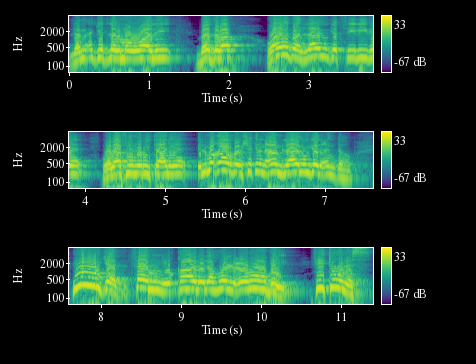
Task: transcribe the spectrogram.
لم أجد للموالي بذرة وأيضا لا يوجد في ليبيا ولا في موريتانيا المغاربة بشكل عام لا يوجد عندهم. يوجد فن يقال له العروبي في تونس.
